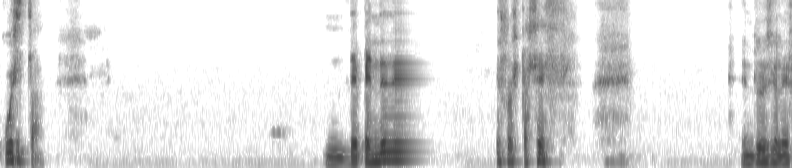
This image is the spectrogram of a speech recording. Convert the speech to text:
cuesta. Depende de su escasez. Entonces, el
